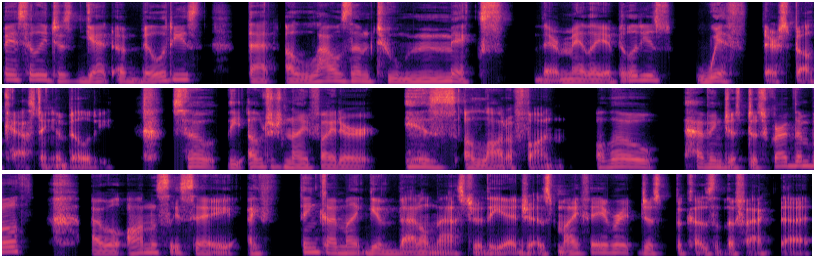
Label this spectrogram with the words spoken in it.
basically just get abilities that allows them to mix their melee abilities with their spellcasting ability. So the Eldritch Knight Fighter is a lot of fun. Although having just described them both, I will honestly say I think I might give Battlemaster the edge as my favorite just because of the fact that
